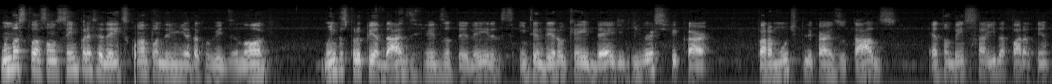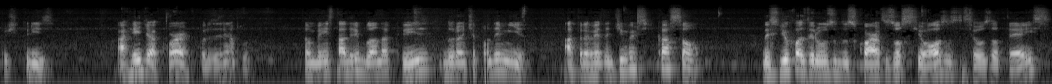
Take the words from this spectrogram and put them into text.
Numa situação sem precedentes com a pandemia da Covid-19, muitas propriedades e redes hoteleiras entenderam que a ideia de diversificar para multiplicar resultados é também saída para tempos de crise. A rede Accor, por exemplo, também está driblando a crise durante a pandemia, através da diversificação. Decidiu fazer uso dos quartos ociosos de seus hotéis,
